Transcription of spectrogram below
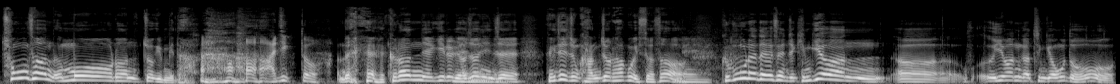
총선 음모론 쪽입니다. 아직도. 네. 그런 얘기를 네네네. 여전히 이제 굉장히 좀 강조를 하고 있어서 네. 그 부분에 대해서 이제 김기현 어 의원 같은 경우도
